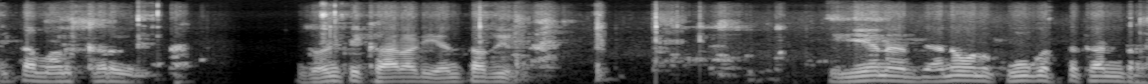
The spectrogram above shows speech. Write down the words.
ಅಂತ ಮಾಡ್ಕರವಿಲ್ಲ ಗಂಟಿ ಕಾಲಾಡಿ ಎಂತದು ಇಲ್ಲ. ಏನ ದನವನ್ನು ಕೂಗತ್ತ ಕಂಡ್ರೆ.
